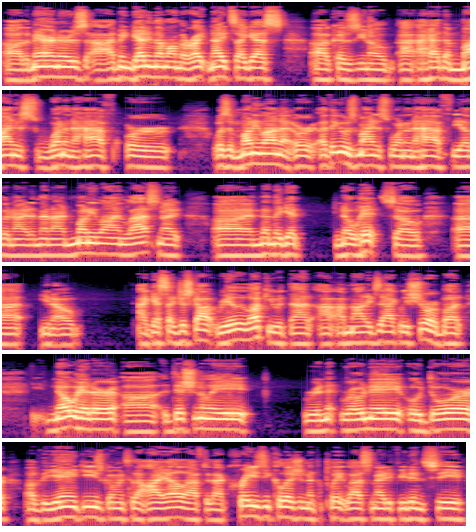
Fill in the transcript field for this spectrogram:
uh, the Mariners, I've been getting them on the right nights, I guess, because you know I, I, had them minus one and a half, or was it money line, or I think it was minus one and a half the other night, and then I had money line last night, uh, and then they get no hit. So, uh, you know, I guess I just got really lucky with that. I, am not exactly sure, but no hitter. Uh, additionally, Rougned Odor of the Yankees going to the IL after that crazy collision at the plate last night. If you didn't see,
